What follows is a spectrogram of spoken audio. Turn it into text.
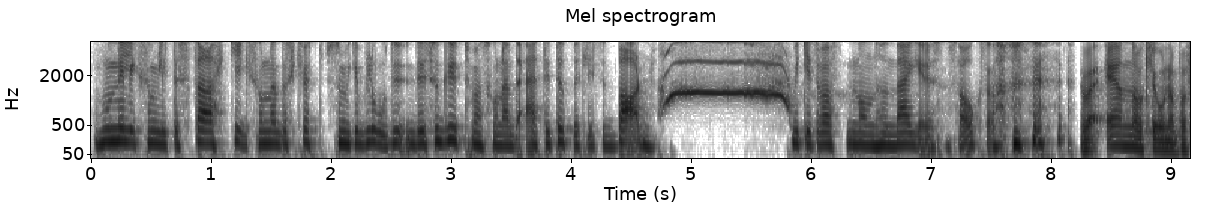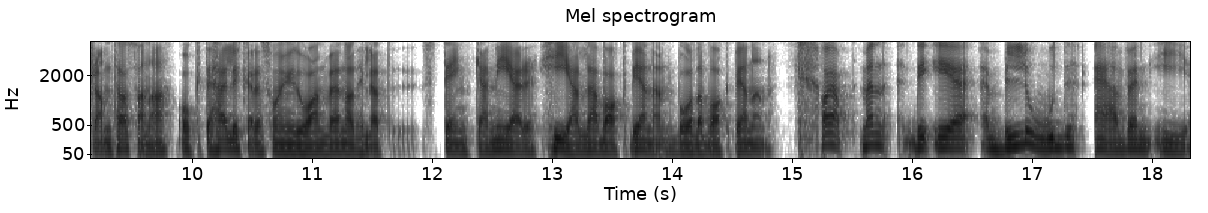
hon är liksom lite stökig, så hon hade skvätt så mycket blod. Det såg ut som att hon hade ätit upp ett litet barn. Vilket det var någon hundägare som sa också. Det var en av klorna på framtassarna och det här lyckades hon ju då använda till att stänka ner hela bakbenen, båda bakbenen. Ja, ja, men det är blod även i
